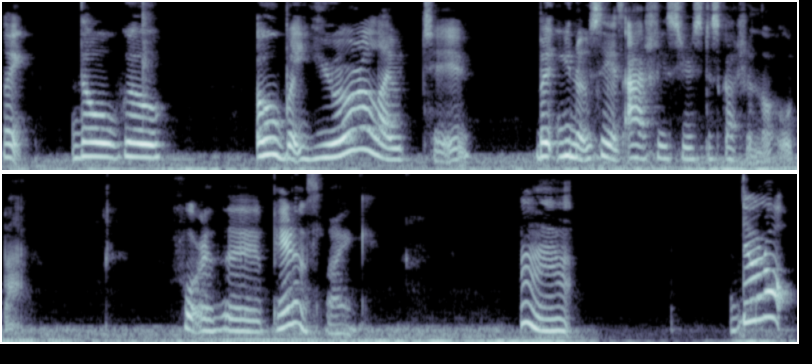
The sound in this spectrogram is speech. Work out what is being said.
Like they'll go, oh, but you're allowed to, but you know, say it's actually a serious discussion, they'll hold back. What are the parents like? Hmm. They're not.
